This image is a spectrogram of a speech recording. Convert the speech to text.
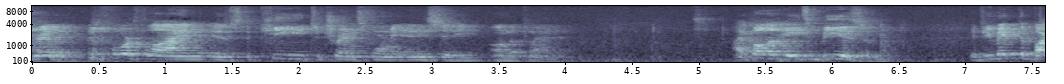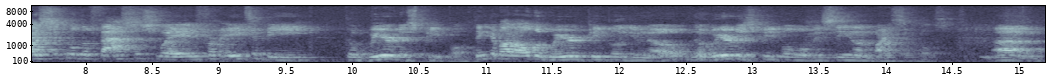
really, the fourth line is the key to transforming any city on the planet. I call it A to Bism. If you make the bicycle the fastest way from A to B, the weirdest people, think about all the weird people you know, the weirdest people will be seen on bicycles. Um,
